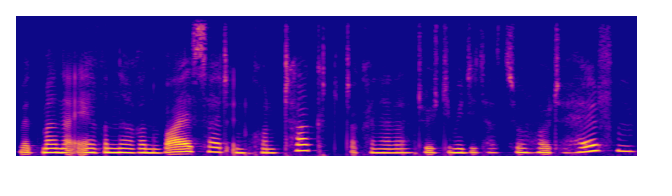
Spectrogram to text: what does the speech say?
mit meiner inneren Weisheit in Kontakt? Da kann ja natürlich die Meditation heute helfen.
